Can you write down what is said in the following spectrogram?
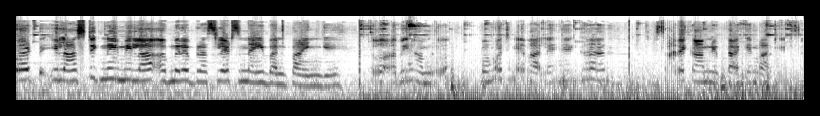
बट इलास्टिक नहीं मिला, अब मेरे ब्रेसलेट्स नहीं बन पाएँगे। तो अभी हम लोग पहुँचने वाले हैं घर। सारे काम निपटा के मार्केट से।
